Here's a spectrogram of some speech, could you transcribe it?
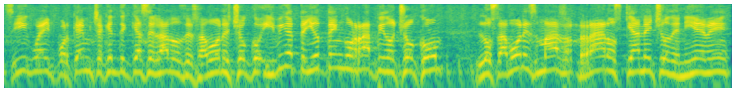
Sí, güey, porque hay mucha gente que hace helados de sabores, Choco. Y fíjate, yo tengo rápido, Choco, los sabores más raros que han hecho de nieve.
